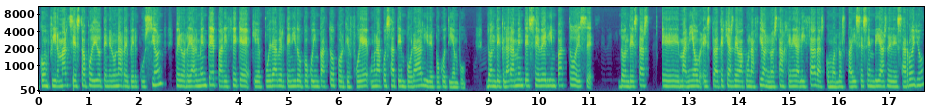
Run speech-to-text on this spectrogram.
confirmar si esto ha podido tener una repercusión, pero realmente parece que, puede haber tenido poco impacto porque fue una cosa temporal y de poco tiempo. Donde claramente se ve el impacto es donde estas eh, estrategias de vacunación no están generalizadas como en los países en vías de desarrollo,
